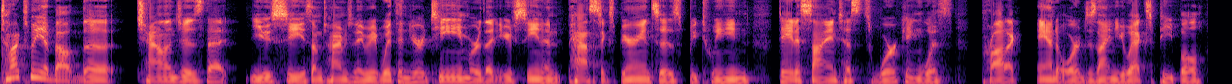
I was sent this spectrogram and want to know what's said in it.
Talk to me about the challenges that you see sometimes maybe within your team or that you've seen in past experiences between data scientists working with product and or design UX people.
